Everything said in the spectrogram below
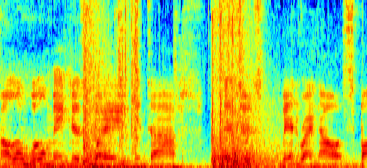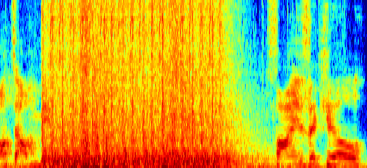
Ella will make his way into apps. It's just mid right now. Spots out mid. Finds the kill.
